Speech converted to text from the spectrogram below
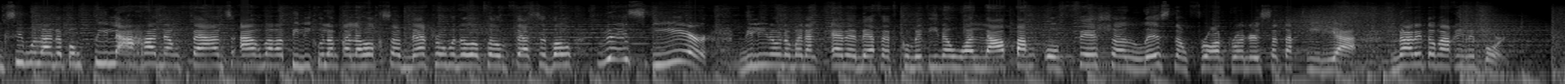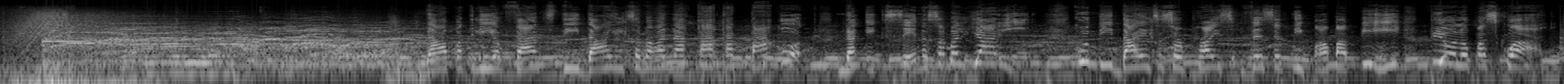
nagsimula na pong pilahan ng fans ang mga pelikulang kalahok sa Metro Manila Film Festival this year. Nilinaw naman ng MMFF Committee na wala pang official list ng frontrunners sa takilya. Narito ang aking report. Napatili ang fans di dahil sa mga nakakatakot na eksena sa Malyari, kundi dahil sa surprise visit ni Papa P, Piolo Pascual,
